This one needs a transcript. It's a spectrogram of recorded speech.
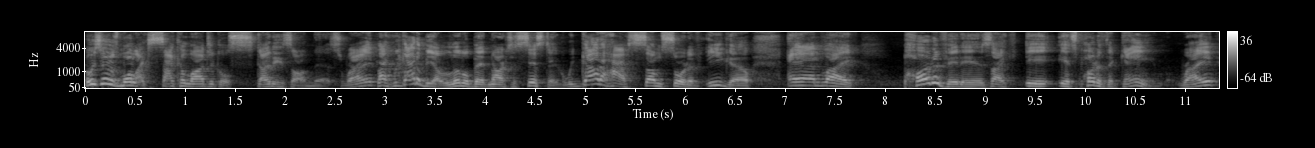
I wish there was more like psychological studies on this, right? Like we gotta be a little bit narcissistic. We gotta have some sort of ego. And like, part of it is like, it, it's part of the game, right?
